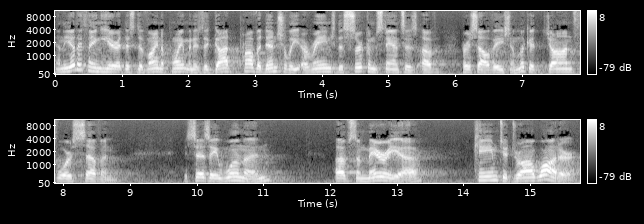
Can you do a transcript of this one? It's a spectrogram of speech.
And the other thing here at this divine appointment is that God providentially arranged the circumstances of her salvation. Look at John 4 7. It says, A woman of Samaria came to draw water.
